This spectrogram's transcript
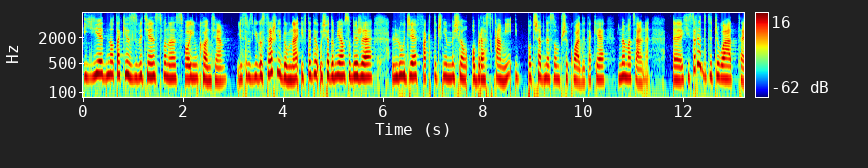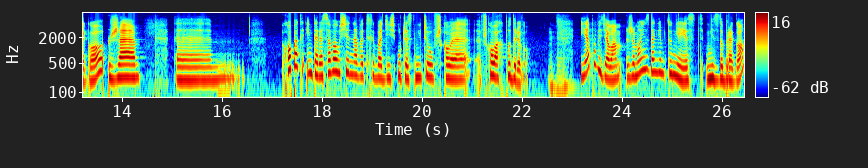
jedno takie zwycięstwo na swoim koncie. Jestem z niego strasznie dumna i wtedy uświadomiłam sobie, że ludzie faktycznie myślą obrazkami i potrzebne są przykłady, takie namacalne. Y, Historia dotyczyła tego, że em, chłopak interesował się, nawet chyba dziś uczestniczył w, szkole, w szkołach podrywu. Mhm. I ja powiedziałam, że moim zdaniem to nie jest nic dobrego.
